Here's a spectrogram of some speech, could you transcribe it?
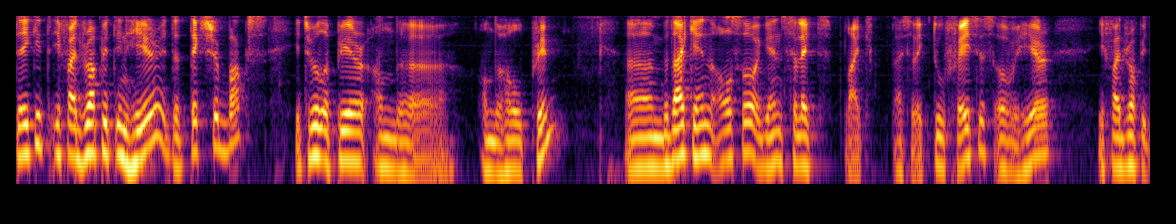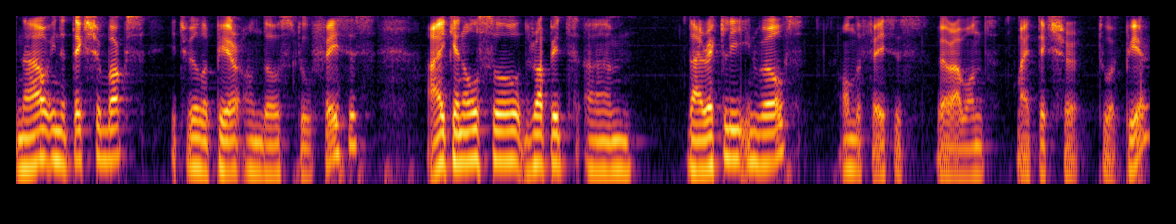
take it, if I drop it in here, the texture box, it will appear on the on the whole prim. Um, but I can also again select like I select two faces over here. If I drop it now in the texture box, it will appear on those two faces. I can also drop it um, directly in world on the faces where I want my texture to appear.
